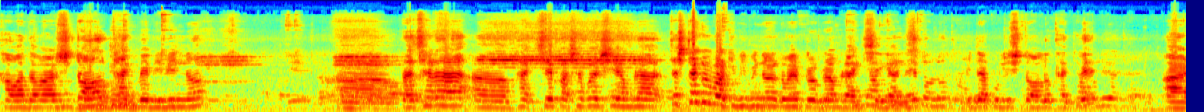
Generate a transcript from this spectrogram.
খাওয়া দাওয়ার স্টল থাকবে বিভিন্ন। তাছাড়া থাকছে পাশাপাশি আমরা চেষ্টা করব আর কি বিভিন্ন রকমের প্রোগ্রাম রাখছি এখানে। পিঠা পুলিশ স্টলও থাকবে। আর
